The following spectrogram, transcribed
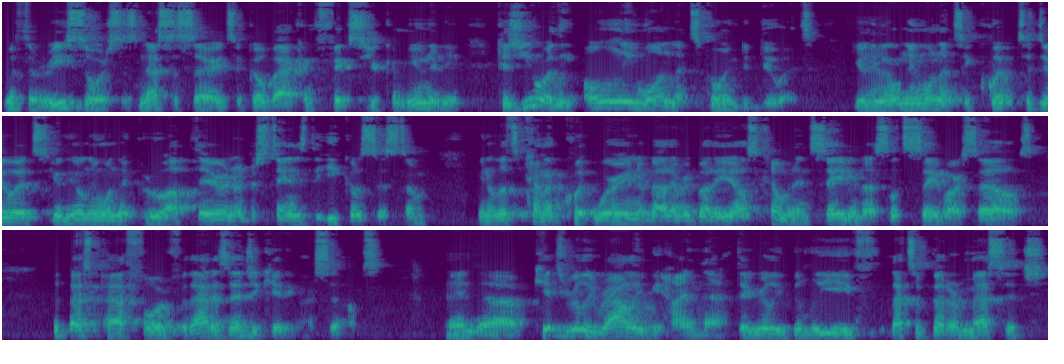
with the resources necessary to go back and fix your community because you are the only one that's going to do it. You're yeah. the only one that's equipped to do it. You're the only one that grew up there and understands the ecosystem. You know, let's kind of quit worrying about everybody else coming and saving us. Let's save ourselves the best path forward for that is educating ourselves. And uh, kids really rally behind that. They really believe that's a better message.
